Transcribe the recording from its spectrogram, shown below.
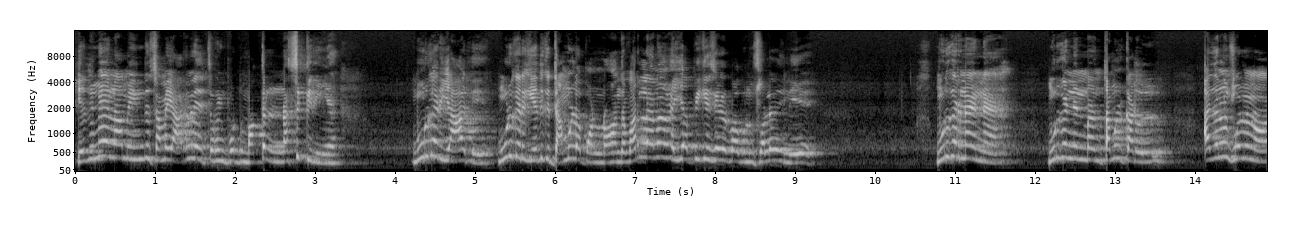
எதுவுமே இல்லாமல் இந்து சமய அறநிலைத்துறைன்னு போட்டு மக்கள் நசுக்கிறீங்க. முருகர் யாரு? முருகருக்கு எதுக்கு தமிழில் பண்ணணும்? அந்த வரலாறுலாம் ஐயா பி கே சேகர் பாபு சொல்லவே இல்லையே. முருகர்னா என்ன? முருகன் என்பவன் தமிழ் கடவுள். அதெல்லாம் சொல்லணும்.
